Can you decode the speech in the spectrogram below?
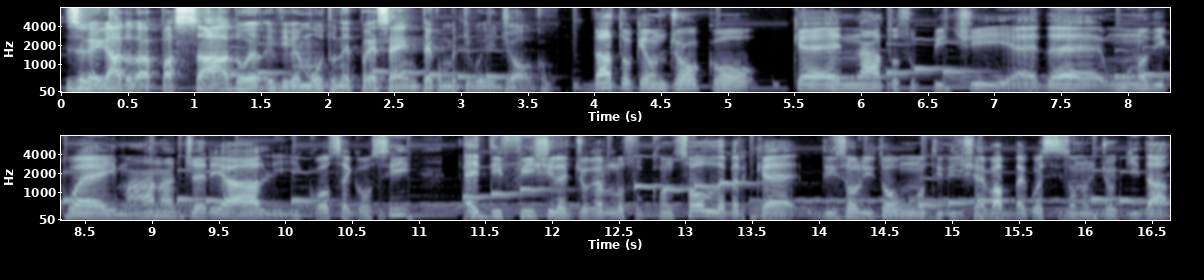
slegato dal passato e vive molto nel presente come tipo di gioco dato che è un gioco che è nato su PC ed è uno di quei manageriali cose così è difficile giocarlo su console perché di solito uno ti dice vabbè questi sono giochi da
